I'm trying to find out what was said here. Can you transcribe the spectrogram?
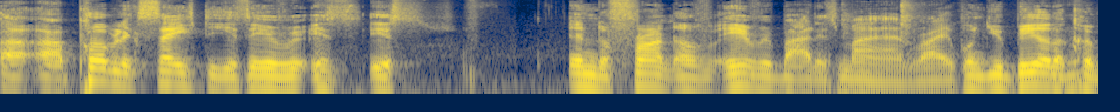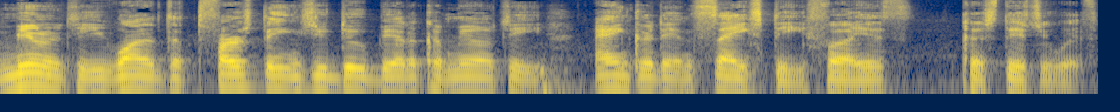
uh, uh, public safety is every, is is in the front of everybody's mind right? When you build a community one of the first things you do build a community anchored in safety for its constituents.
